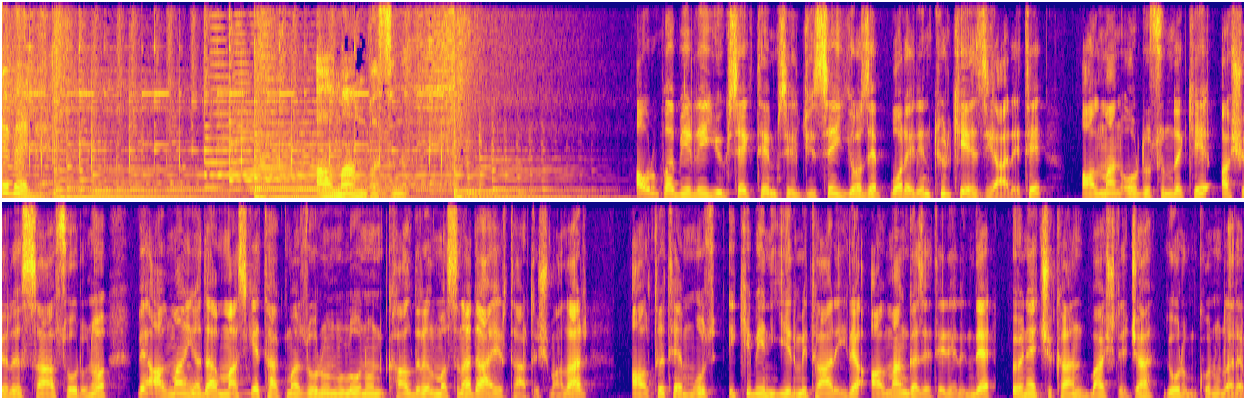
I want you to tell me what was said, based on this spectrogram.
Welle Alman basını Avrupa Birliği Yüksek Temsilcisi Josep Borrell'in Türkiye ziyareti, Alman ordusundaki aşırı sağ sorunu ve Almanya'da maske takma zorunluluğunun kaldırılmasına dair tartışmalar 6 Temmuz 2020 tarihli Alman gazetelerinde öne çıkan başlıca yorum konuları.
